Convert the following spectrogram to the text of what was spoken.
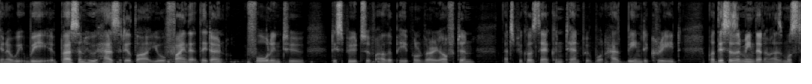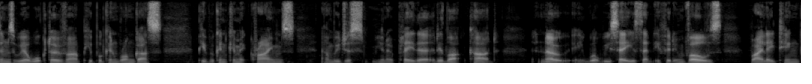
you know, we, we a person who has rida, you'll find that they don't fall into disputes with other people very often. That's because they're content with what has been decreed. But this doesn't mean that as Muslims we are walked over, people can wrong us, people can commit crimes, and we just, you know, play the rida card. No, what we say is that if it involves violating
